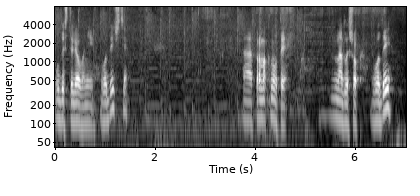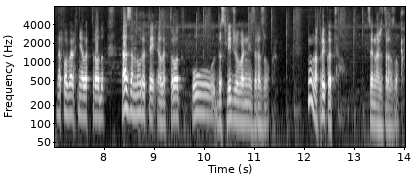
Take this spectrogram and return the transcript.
у дистильованій водичці, е, промакнути надлишок води на поверхні електроду та занурити електрод у досліджувальний зразок. Ну, наприклад, це наш зразок.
